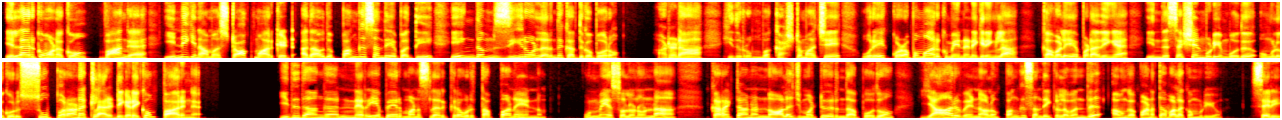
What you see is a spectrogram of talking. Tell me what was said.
எல்லாருக்கும் வணக்கம். வாங்க இன்னைக்கு நாம ஸ்டாக் மார்க்கெட் அதாவது பங்கு சந்தையை பத்தி எங்கும் ஜீரோல இருந்து கத்துக்க போறோம். அடடா இது ரொம்ப கஷ்டமாச்சே. ஒரே குழப்பமா இருக்குமே நினைக்கிறீங்களா? கவலையே படாதீங்க. இந்த செஷன் முடியும் போது உங்களுக்கு ஒரு சூப்பரான கிளாரிட்டி கிடைக்கும். பாருங்க. இதுதாங்க நிறைய பேர் மனசுல இருக்கிற ஒரு தப்பான எண்ணம். உண்மையை சொல்லணும்னா கரெக்டான நாலேஜ் மட்டும் இருந்தா போதும். யாரு வேணாலும் பங்கு சந்தைக்குள்ள வந்து அவங்க பணத்தை வளர்க்க முடியும். சரி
